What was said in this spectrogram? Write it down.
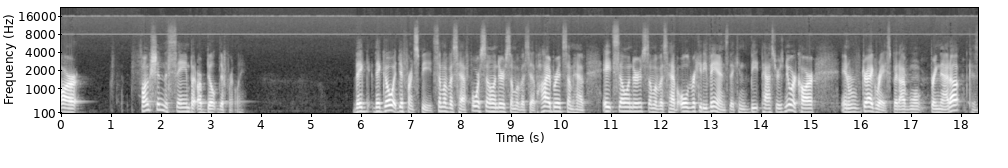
are function the same but are built differently. They, they go at different speeds. Some of us have four cylinders, some of us have hybrids, some have eight cylinders, some of us have old rickety vans that can beat Pastor's newer car in a drag race. But I won't bring that up because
